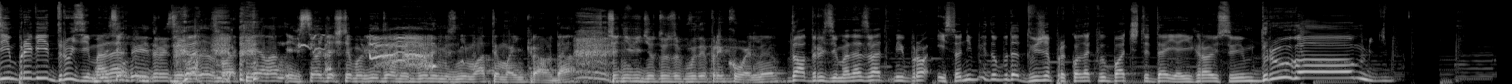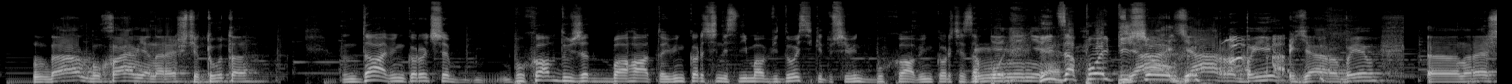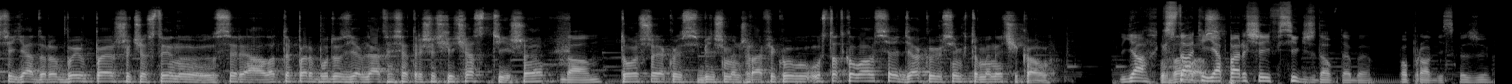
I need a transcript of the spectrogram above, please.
Усім привіт, друзі! Мене... Всім привіт, друзі! Мене звати Мелан, і в сьогоднішньому відео ми будемо знімати Майнкрафт, да? Сьогодні відео дуже буде прикольне. Да, друзі, мене звати мій бро, і сьогодні відео буде дуже прикольно, як ви бачите, де я граю своїм другом. Да, бухаємо я нарешті тут. Да, він, коротше, бухав дуже багато, і він, коротше, не знімав відосики, тому що він бухав, він, коротше, запой. Ні-ні-ні. Він запой пішов. Я, я робив, я робив. Е, нарешті я доробив першу частину серіалу. Тепер буду з'являтися трішечки частіше. Да. Тому що якось більш-менш графіку устаткувався. Дякую всім, хто мене чекав. Я, кстати, вас. я перший всіх ждав тебе, по правді скажу.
